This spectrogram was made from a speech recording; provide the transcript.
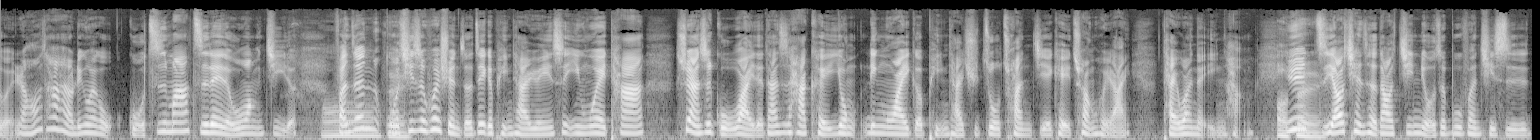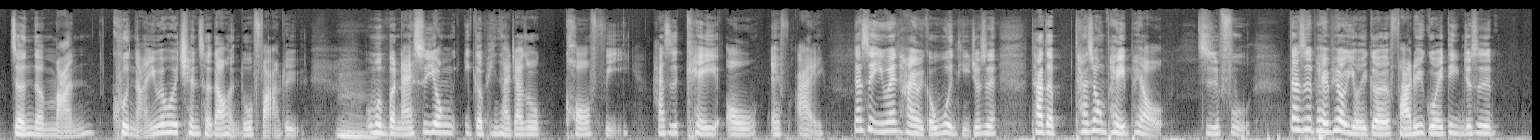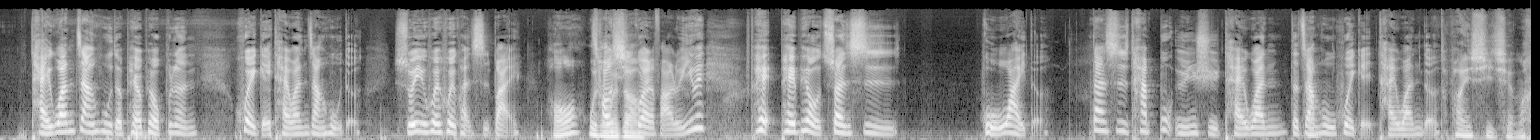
对，然后它还有另外一个果汁吗之类的，我忘记了。哦、反正我其实会选择这个平台的原因，是因为它虽然是国外的，但是它可以用另外一个平台去做串接，可以串回来台湾的银行。哦、因为只要牵扯到金流这部分，其实真的蛮困难，因为会牵扯到很多法律。嗯，我们本来是用一个平台叫做 Coffee，它是 K O F I，但是因为它有一个问题，就是它的它是用 PayPal 支付。但是 PayPal 有一个法律规定，就是台湾账户的 PayPal 不能汇给台湾账户的，所以会汇款失败。哦，超奇怪的法律，因为 Pay PayPal 算是国外的，但是他不允许台湾的账户汇给台湾的，他怕你洗钱吗？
